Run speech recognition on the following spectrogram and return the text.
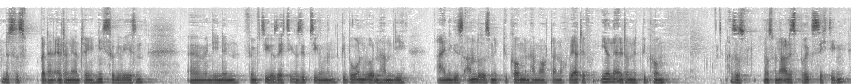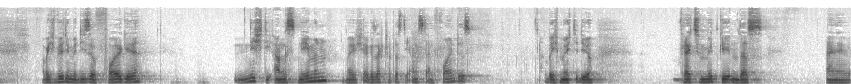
und das ist bei deinen Eltern ja natürlich nicht so gewesen. Äh, wenn die in den 50er, 60er, 70er geboren wurden, haben die einiges anderes mitbekommen und haben auch dann noch Werte von ihren Eltern mitbekommen. Also das muss man alles berücksichtigen. Aber ich will dir mit dieser Folge nicht die Angst nehmen, weil ich ja gesagt habe, dass die Angst ein Freund ist. Aber ich möchte dir vielleicht so mitgeben, dass eine,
